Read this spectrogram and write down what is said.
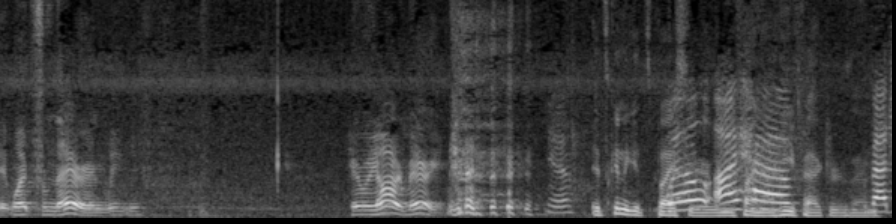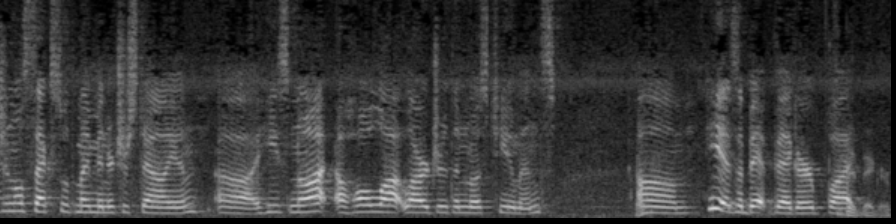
it went from there, and we. we here we are, married. Yeah. It's going to get spicier Well, when you I find out he have factors in. vaginal sex with my miniature stallion. Uh, he's not a whole lot larger than most humans. Um, he is a bit bigger, but bit bigger.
